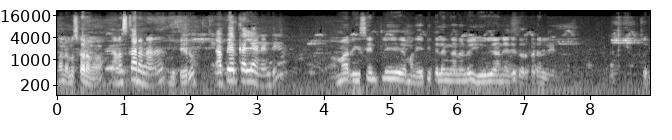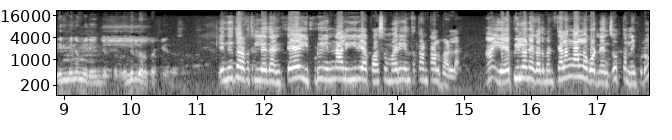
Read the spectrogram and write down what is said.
నమస్కారం. నమస్కారం నాన్న. మీ పేరు? నా పేరు కళ్యాణ్ అండి. అమ్మ రీసెంట్లీ మన ఏపీ తెలంగాణలో యూరియా అనేది దొరకడం లేదు. సో దీని మీద మీరు ఏం చెప్తారు? ఎందుకు దొరకట్లేదు అసలు? ఎందుకు దొరకట్లేదంటే ఇప్పుడు ఇన్నాళ్ళు ఈరియా కోసం మరి ఇంత తంటాలు పడల. ఏపీలోనే కదా మన తెలంగాణలో కూడా నేను చూస్తున్నా. ఇప్పుడు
